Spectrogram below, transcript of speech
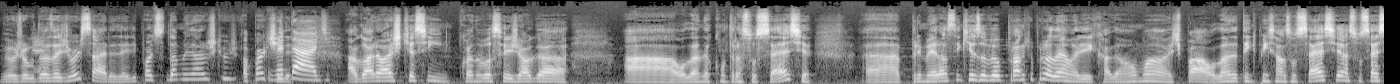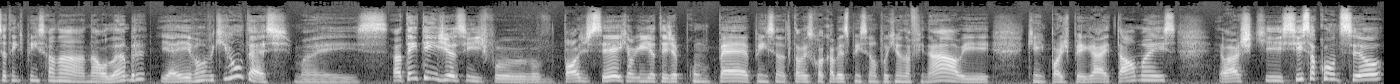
Ver o jogo É. das adversárias. Aí ele pode estudar melhor acho que, o- a partida. verdade. Agora eu acho que assim, quando você joga a Holanda contra a Suécia, ah, primeiro elas têm que resolver o próprio problema ali. Cada uma, tipo, a Holanda tem que pensar na Suécia, a Suécia tem que pensar na, na Holambra, e aí vamos ver o que acontece. Mas eu até entendi assim, tipo, pode ser que alguém já esteja com o pé pensando, talvez com a cabeça pensando um pouquinho na final e quem pode pegar e tal, mas eu acho que se isso aconteceu,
